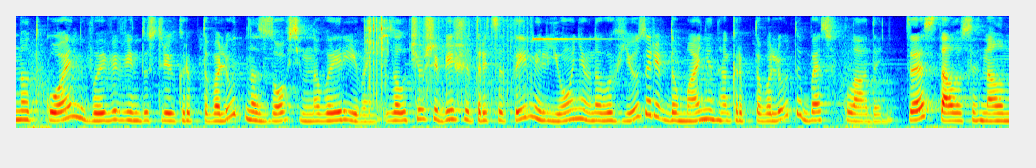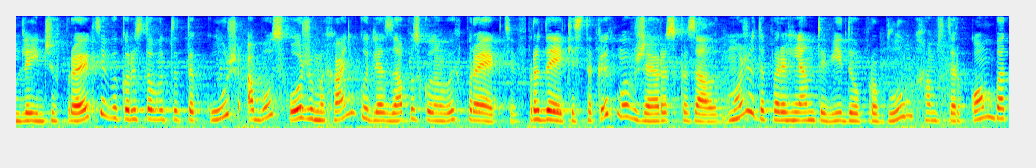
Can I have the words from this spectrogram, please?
Notcoin вивів індустрію криптовалют на зовсім новий рівень, залучивши більше 30 мільйонів нових юзерів до майнінга криптовалюти без вкладень. Це стало сигналом для інших проєктів використовувати таку ж або схожу механіку для запуску нових проєктів. Про деякі з таких ми вже розказали. Можете переглянути відео про Bloom, Hamster Combat.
